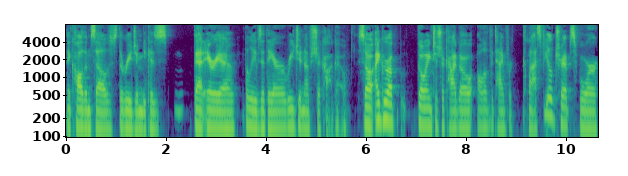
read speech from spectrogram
They call themselves the region because that area believes that they are a region of Chicago. So I grew up going to Chicago all of the time for class field trips, for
